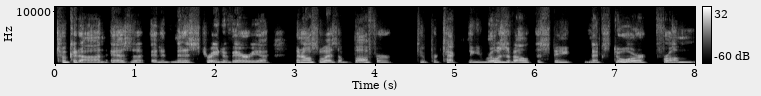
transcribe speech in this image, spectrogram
took it on as a, an administrative area and also as a buffer to protect the Roosevelt estate next door from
